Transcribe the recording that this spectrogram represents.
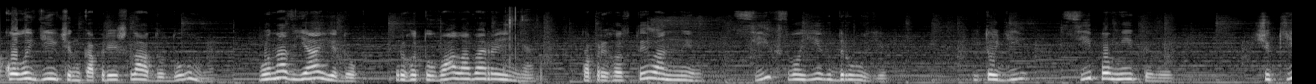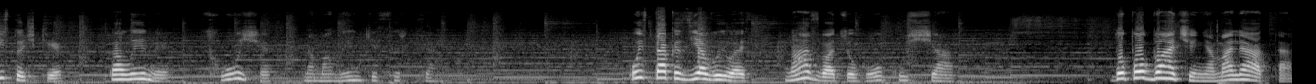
коли дівчинка прийшла додому, вона з ягідок приготувала варення та пригостила ним всіх своїх друзів. І тоді всі помітили, що кісточки калини схожі на маленькі серця. Ось так і з'явилась назва цього куща. До побачення, малята!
